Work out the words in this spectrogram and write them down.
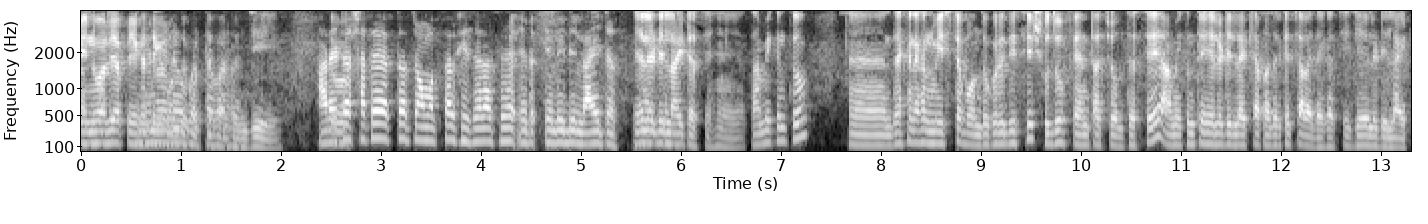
ম্যানুয়ালি আপনি এখান থেকে বন্ধ করতে পারবেন জি। আর এটার সাথে একটা চমৎকার ফিচার আছে এলইডি লাইট আছে। এলইডি লাইট আছে হ্যাঁ। তা আমি কিন্তু দেখেন এখন মিসটা বন্ধ করে দিছি শুধু ফ্যানটা চলতেছে। আমি কিন্তু এলইডি লাইটটা আপনাদেরকে চালাই দেখাচ্ছি যে এলইডি লাইট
